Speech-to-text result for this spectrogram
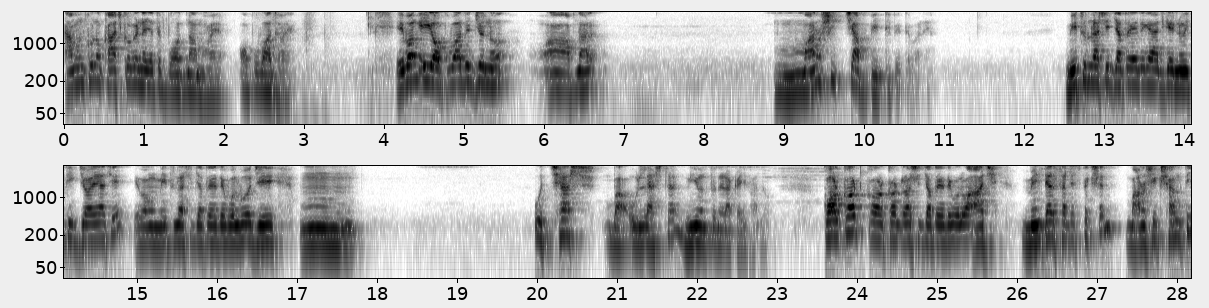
এমন কোনো কাজ করবেন না যাতে বদনাম হয় অপবাদ হয়। এবং এই অপবাদের জন্য আপনার মানসিক চাপ বৃদ্ধি পেতে পারে। মিথুন রাশির জাতকদের আজকে নৈতিক জয় আছে এবং মিথুন রাশির জাতকদের বলব যে উচ্ছ্বাস বা উল্লাসটা নিয়ন্ত্রণে রাখাই ভালো। কর্কট কর্কট রাশির জাতকদের বলব আজ মেন্টাল স্যাটিসফ্যাকশন মানসিক শান্তি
